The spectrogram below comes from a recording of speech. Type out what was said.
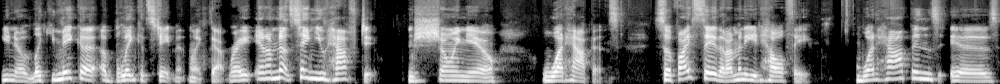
you know, like you make a, a blanket statement like that, right? And I'm not saying you have to, I'm just showing you what happens? So if I say that I'm going to eat healthy, what happens is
